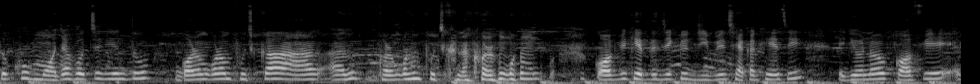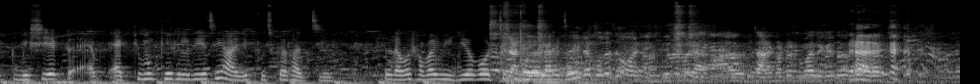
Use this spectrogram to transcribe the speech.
তো খুব মজা হচ্ছে কিন্তু গরম গরম ফুচকা গরম গরম ফুচকা না গরম গরম কফি খেতে যে একটু জিভে ছ্যাঁকা খেয়েছি। এই জন্য কফি একটু বেশি একটা এক- চুমুক খেয়ে ফেলে দিয়েছি আর এই যে ফুচকা খাচ্ছি। তো দেখো সবাই ভিডিও করছে ভালো লাগছে।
